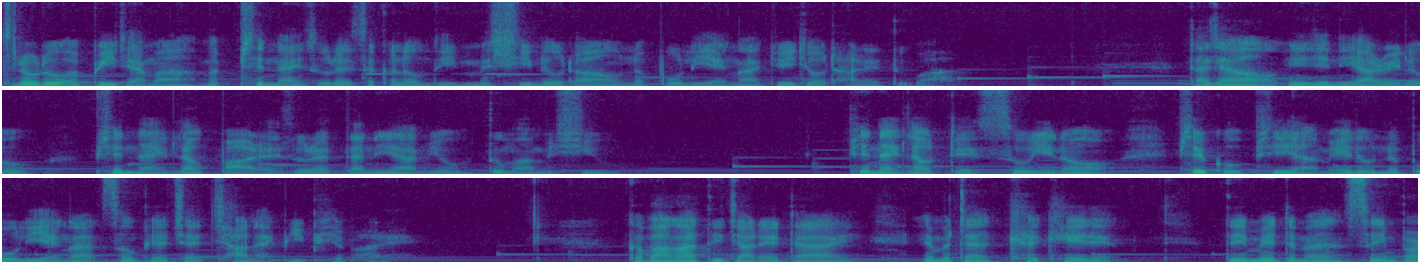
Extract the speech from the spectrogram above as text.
ကျွန်တော်တို့အဘိဓမ္မာမဖြစ်နိုင်ဆိုတဲ့စကားလုံးဒီမရှိလို့တော့နပိုလီယန်ကကြွေးကြော်ထားတဲ့သူပါဒါကြောင့်အင်ဂျင်နီယာတွေလို့ဖြစ်နိုင်လောက်ပါတယ်ဆိုတဲ့တန်တရားမျိုးသူမှမရှိဘူးဖြစ်နိုင်လောက်တယ်ဆိုရင်တော့ဖြစ်ကိုဖြစ်ရမယ်လို့နပိုလီယန်ကဆုံးဖြတ်ချက်ချလိုက်ပြီးဖြစ်ပါတယ်ကဘာကသိကြတဲ့အတိုင်းအင်မတန်ခက်ခဲတဲ့တင်မင်းတမန်စိန့်ဘာ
